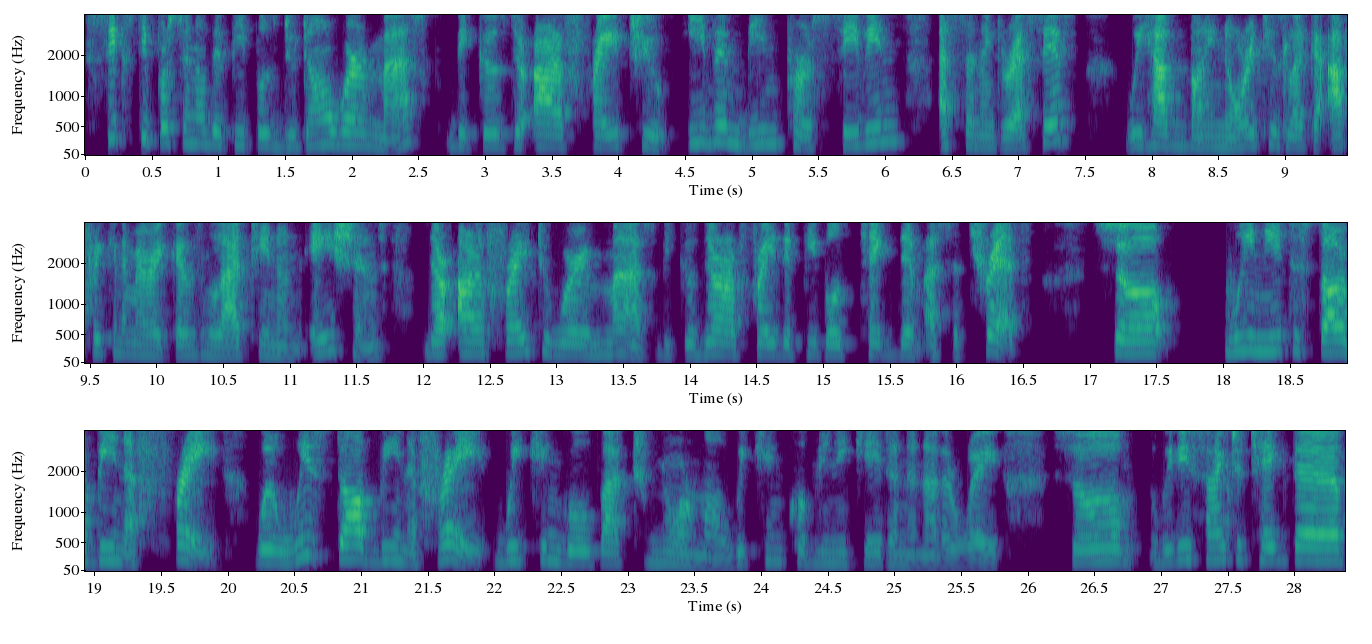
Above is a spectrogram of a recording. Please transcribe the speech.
60% of the people do not wear masks because they are afraid to even being perceiving as an aggressive we have minorities like African Americans, Latin, and Asians they are afraid to wear a mask because they're afraid that people take them as a threat. So we need to start being afraid. When we stop being afraid, we can go back to normal. We can communicate in another way. So we decide to take the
